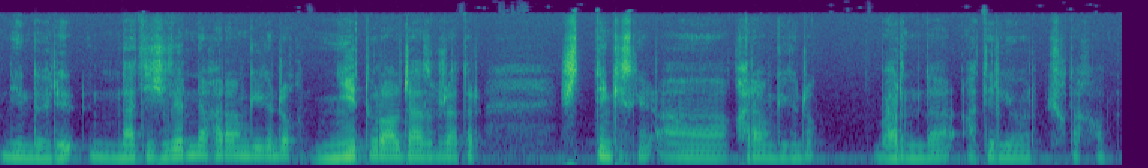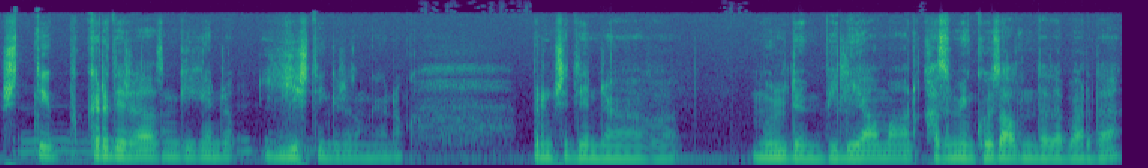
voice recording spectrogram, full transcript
Енді нәтижелеріне қарағым келген жоқ. Не туралы жазып жатыр. Ештеңкесіне қарағым келген жоқ. Бардым да отельге барып ұйықтап қалдым ештеңе пікір де жазғым келген жоқ ештеңе жазғым келген жоқ. Біріншіден жаңағы мүлдем билей алмаған қазір мен көз алдымда да бар да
